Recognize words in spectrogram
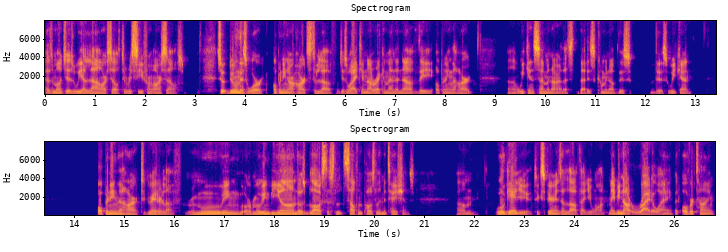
as much as we allow ourselves to receive from ourselves. So doing this work, opening our hearts to love, which is why I cannot recommend enough the opening the heart uh, weekend seminar that's that is coming up this this weekend. Opening the heart to greater love, removing or moving beyond those blocks, the self-imposed limitations, um, will get you to experience the love that you want. Maybe not right away, but over time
